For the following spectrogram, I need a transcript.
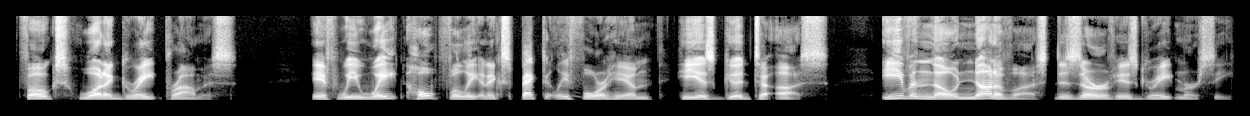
Folks, what a great promise. If we wait hopefully and expectantly for him, he is good to us, even though none of us deserve his great mercy.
